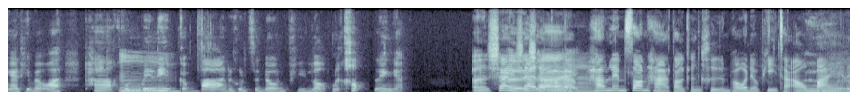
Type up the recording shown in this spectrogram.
เงี้ยที่แบบว่า ถ้าคุณไม่รีบกลับบ้านคุณจะโดนผีหลอกนะครับอะไรเงี้ยเออใช่เออใช่แล้วก็ใช่แบบห้ามเล่นซ่อนหาตอนกลางคืนเพราะว่าเดี๋ยวผีจะเอาไปเออออะไร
